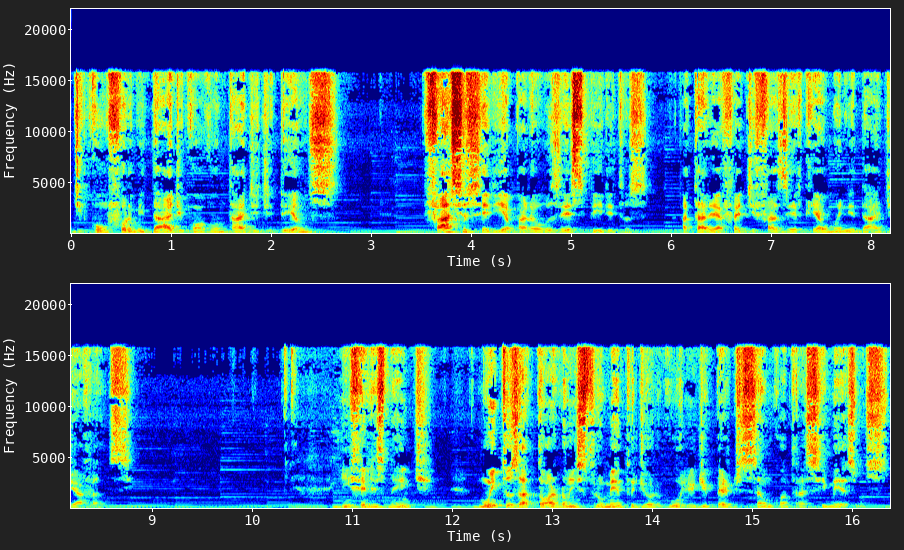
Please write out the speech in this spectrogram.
de conformidade com a vontade de Deus, fácil seria para os espíritos a tarefa de fazer que a humanidade avance. Infelizmente, muitos a tornam instrumento de orgulho e de perdição contra si mesmos.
